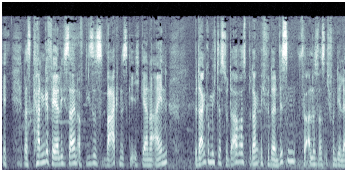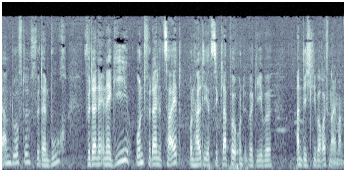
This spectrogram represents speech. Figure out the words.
das kann gefährlich sein. Auf dieses Wagnis gehe ich gerne ein. Bedanke mich, dass du da warst. Bedanke mich für dein Wissen, für alles, was ich von dir lernen durfte, für dein Buch, für deine Energie und für deine Zeit und halte jetzt die Klappe und übergebe an dich, lieber Rolf Neimann.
